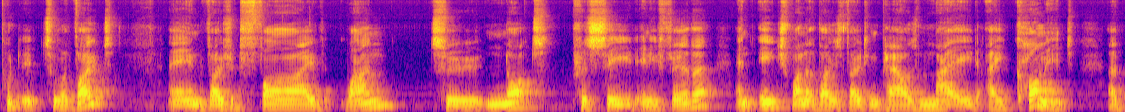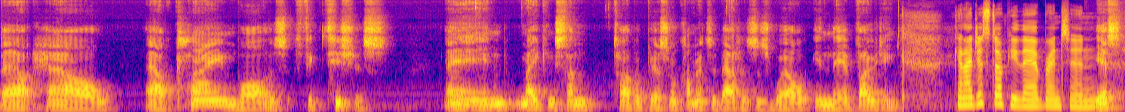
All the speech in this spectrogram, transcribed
put it to a vote and voted 5 1 to not proceed any further. And each one of those voting powers made a comment about how our claim was fictitious and making some type of personal comments about us as well in their voting. Can I just stop you there, Brenton? Yes.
